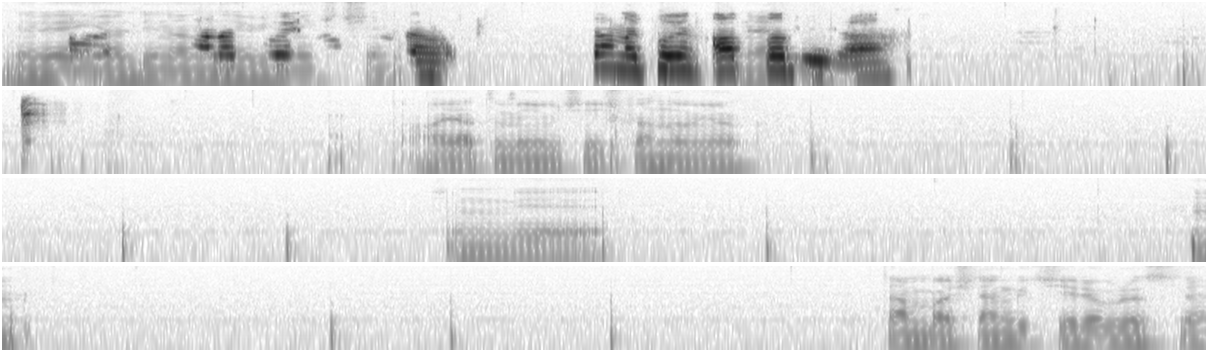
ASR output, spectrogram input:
nereye geldiğini anlayabilmek için tane koyun atladı ya. hayatım benim için hiçbir anlamı yok. Şimdi. Tam başlangıç yeri burası.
